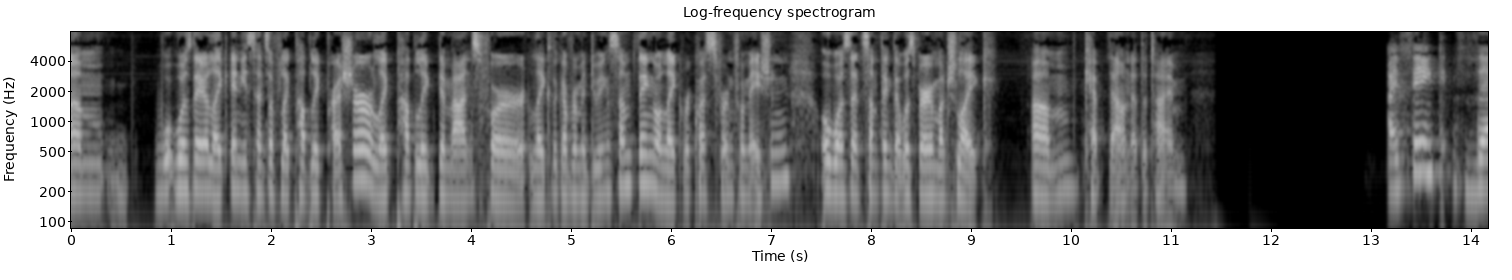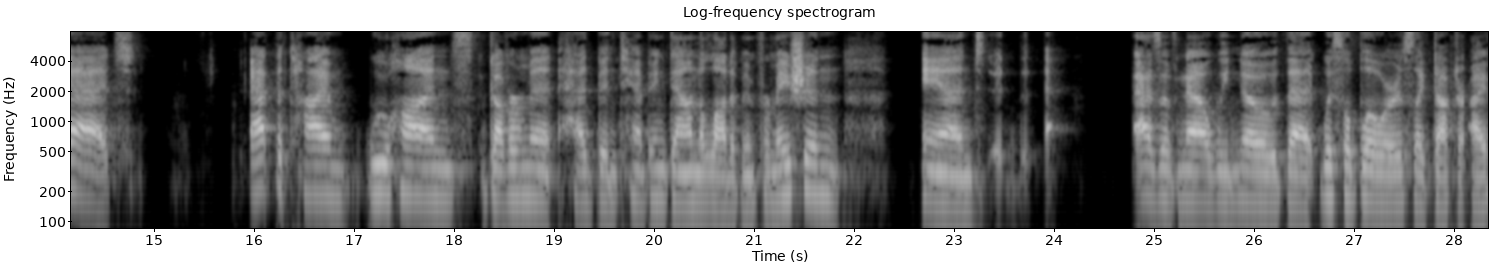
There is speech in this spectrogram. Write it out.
um, was there like any sense of like public pressure or like public demands for like the government doing something or like requests for information, or was that something that was very much like um, kept down at the time? I think that at the time, Wuhan's government had been tamping down a lot of information. And as of now, we know that whistleblowers like Dr. Ai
